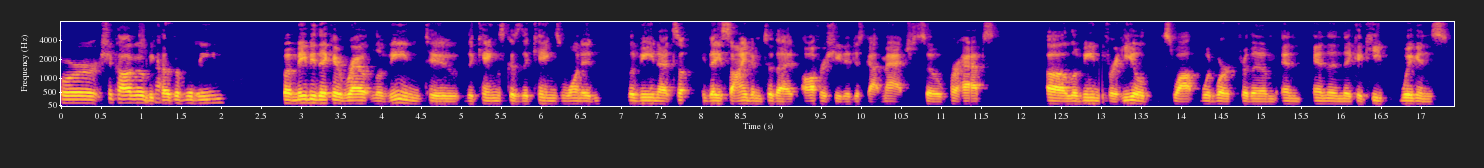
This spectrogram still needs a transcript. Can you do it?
for Chicago, Chicago. because of LaVine, But maybe they could route LaVine to the Kings because the Kings wanted LaVine at they signed him to that offer sheet. It just got matched. So perhaps uh, LaVine for Hield swap would work for them, and and then they could keep Wiggins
